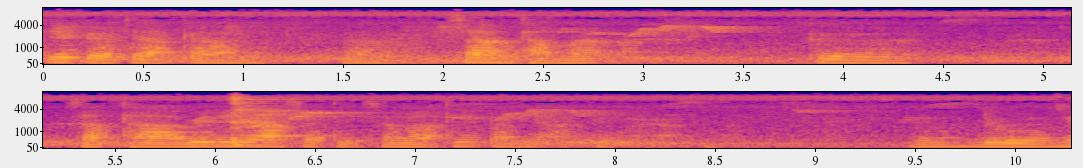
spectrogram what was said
ที่เกิดจากการสร้างธรรมะคือศรัทธาวิริยะสติสมาธิปัญญาขึ้นมาดูใน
